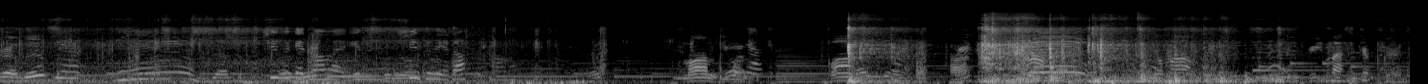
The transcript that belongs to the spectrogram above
Grab this. Yeah. She's a good mama. She's the adopted mama. Mom. Yeah. Mom. Huh? Yo, mom. Read my scriptures.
